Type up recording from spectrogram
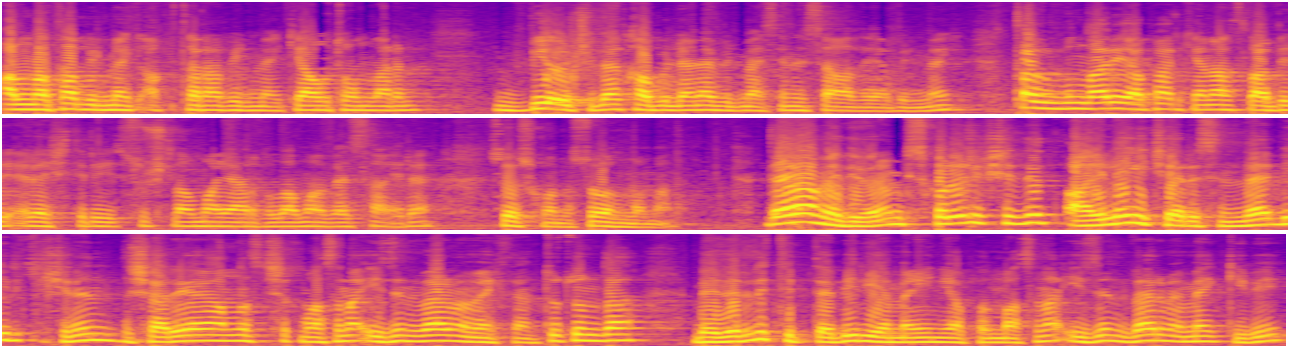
anlatabilmek, aktarabilmek yahut onların bir ölçüde kabullenebilmesini sağlayabilmek. Tabi bunları yaparken asla bir eleştiri, suçlama, yargılama vesaire söz konusu olmamalı. Devam ediyorum. Psikolojik şiddet aile içerisinde bir kişinin dışarıya yalnız çıkmasına izin vermemekten tutun da belirli tipte bir yemeğin yapılmasına izin vermemek gibi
